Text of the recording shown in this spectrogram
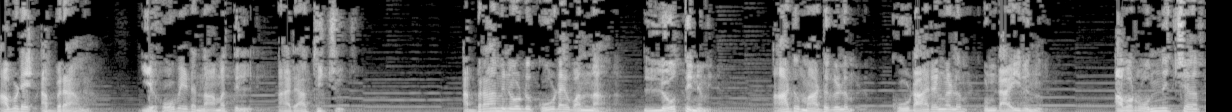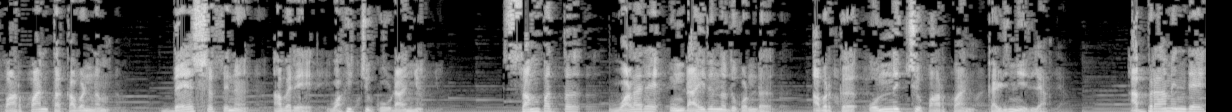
അവിടെ അബ്രാം യഹോവയുടെ നാമത്തിൽ ആരാധിച്ചു. അബ്രാമിനോട് കൂടെ വന്ന ലോത്തിനും ആടുമാടുകളും കൂടാരങ്ങളും ഉണ്ടായിരുന്നു. അവർ ഒന്നിച്ച് പാർപ്പാൻ തക്കവണ്ണം ദേശത്തിന് അവരെ വഹിച്ചുകൂടാഞ്ഞു സമ്പത്ത് വളരെ ഉണ്ടായിരുന്നതുകൊണ്ട് അവർക്ക് ഒന്നിച്ചു പാർപ്പാൻ കഴിഞ്ഞില്ല. അബ്രാമിന്റെ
